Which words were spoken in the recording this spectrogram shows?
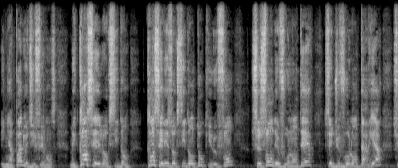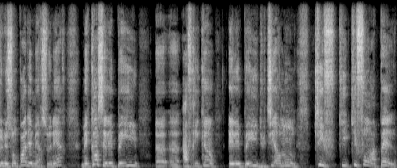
Il n'y a pas de différence. Mais quand c'est l'Occident, quand c'est les Occidentaux qui le font, ce sont des volontaires, c'est du volontariat, ce ne sont pas des mercenaires. Mais quand c'est les pays euh, euh, africains et les pays du tiers-monde qui, qui, qui, font appel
